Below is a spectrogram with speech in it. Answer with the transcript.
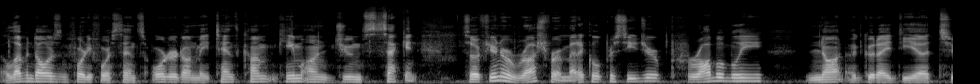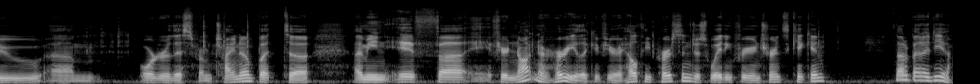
$11.44 ordered on May 10th come, came on June 2nd. So if you're in a rush for a medical procedure, probably not a good idea to um, order this from China. But uh, I mean, if uh, if you're not in a hurry, like if you're a healthy person just waiting for your insurance kick in, not a bad idea.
